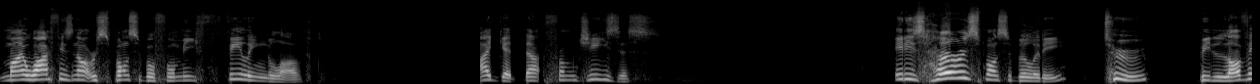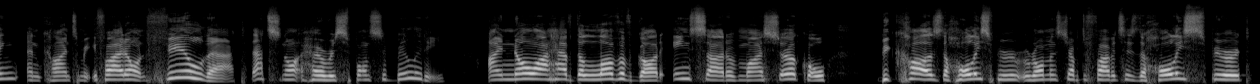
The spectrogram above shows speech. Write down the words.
my wife is not responsible for me feeling loved. I get that from Jesus. It is her responsibility to be loving and kind to me. If I don't feel that, that's not her responsibility. I know I have the love of God inside of my circle because the Holy Spirit, Romans chapter 5, it says the Holy Spirit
